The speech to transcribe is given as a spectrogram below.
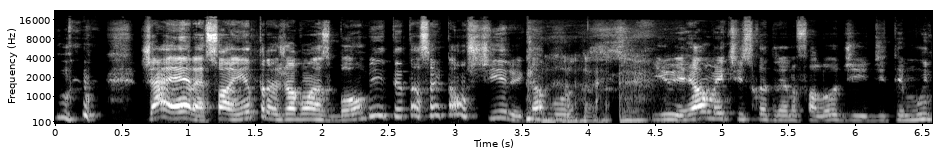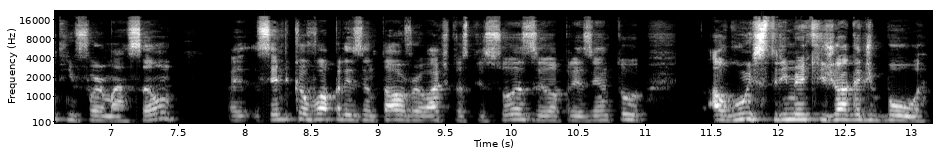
já era, só entra, joga umas bombas e tenta acertar uns tiros e acabou. e realmente isso que o Adriano falou, de, de ter muita informação, Sempre que eu vou apresentar Overwatch para as pessoas, eu apresento algum streamer que joga de boa.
